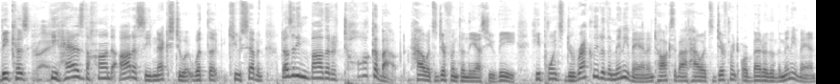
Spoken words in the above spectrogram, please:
because Right. he has the Honda Odyssey next to it with the Q7. Doesn't even bother to talk about how it's different than the SUV. He points directly to the minivan and talks about how it's different or better than the minivan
